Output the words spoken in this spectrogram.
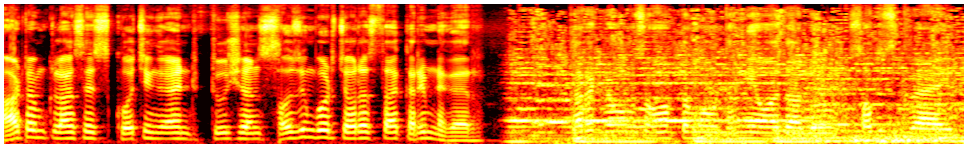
Atom classes coaching and tuitions housing board చౌరస్తా కరీంనగర్. కార్యక్రమం సమాప్తము. ధన్యవాదాలు. సబ్స్క్రైబ్.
